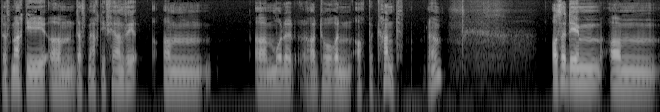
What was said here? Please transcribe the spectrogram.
Das macht die, ähm, das macht die Fernsehmoderatorin ähm, äh, auch bekannt. Ne? Außerdem ähm,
